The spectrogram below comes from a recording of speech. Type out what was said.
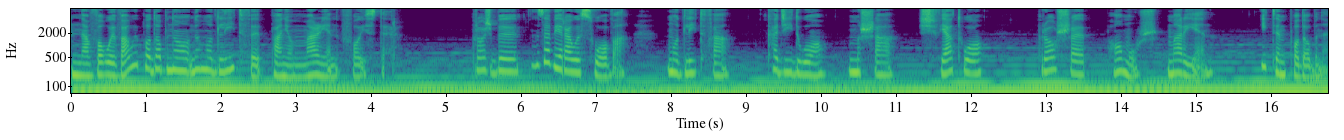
nawoływały podobno do modlitwy panią Marian Foister. Prośby zawierały słowa modlitwa, kadzidło, msza, światło, proszę, pomóż, Marian i tym podobne.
